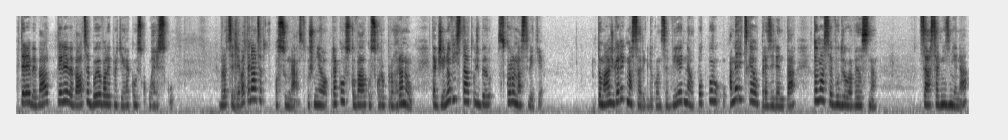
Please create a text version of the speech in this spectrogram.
které ve, vál- které ve válce bojovaly proti Rakousku-Uhersku. V roce 1918 už mělo Rakousko válku skoro prohranou, takže nový stát už byl skoro na světě. Tomáš Garek Masaryk dokonce vyjednal podporu u amerického prezidenta Tomase Woodrowa Wilsona. Zásadní změna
